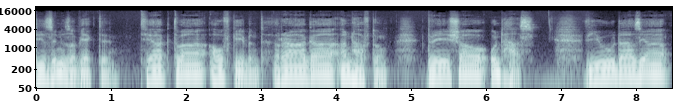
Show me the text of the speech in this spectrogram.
die Sinnesobjekte, Tyaktva aufgebend, Raga Anhaftung, Dveshau und Hass. Vyudasya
